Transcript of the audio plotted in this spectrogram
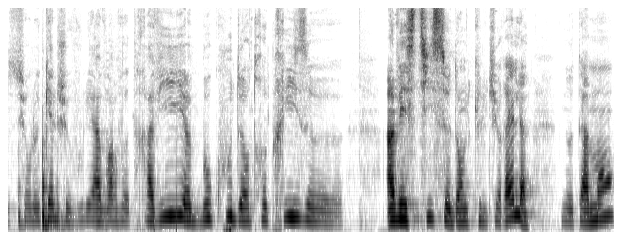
sur lequel je voulais avoir votre avis. Beaucoup d'entreprises investissent dans le culturel, notamment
